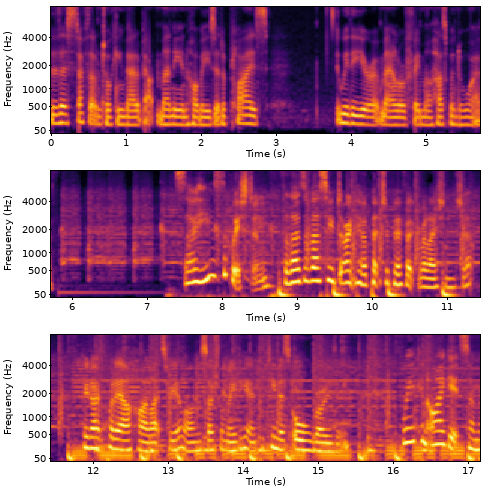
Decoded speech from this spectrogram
the stuff that I'm talking about about money and hobbies it applies whether you're a male or a female husband or wife. So here's the question for those of us who don't have a picture perfect relationship, who don't put our highlights reel on social media and pretend it's all rosy, where can I get some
